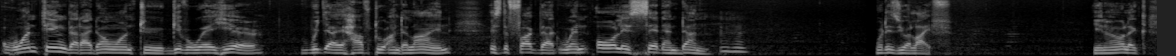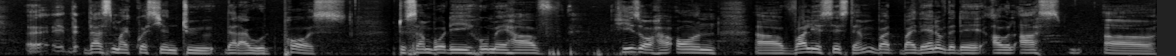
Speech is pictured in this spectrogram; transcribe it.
one thing that I don't want to give away here, which I have to underline, is the fact that when all is said and done, mm-hmm. what is your life? You know, like uh, th- that's my question to that I would pose to somebody who may have his or her own uh, value system. But by the end of the day, I will ask uh,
